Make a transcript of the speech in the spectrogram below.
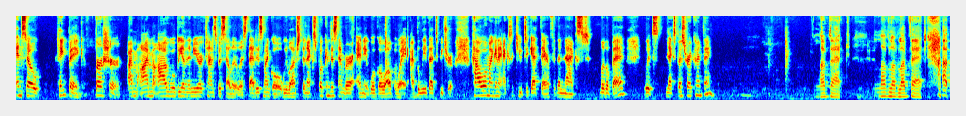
And so think big for sure. I'm I'm I will be on the New York Times bestseller list. That is my goal. We launch the next book in December and it will go all the way. I believe that to be true. How am I going to execute to get there for the next little bit? It's next best right kind thing. Love that. Love, love, love that. Uh,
